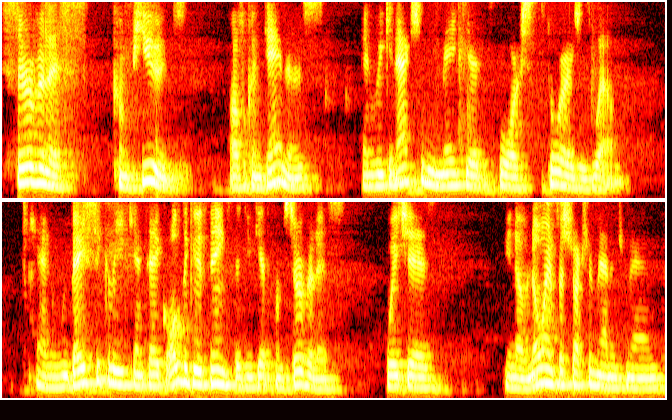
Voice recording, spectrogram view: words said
serverless compute of containers and we can actually make it for storage as well. And we basically can take all the good things that you get from serverless, which is, you know, no infrastructure management,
